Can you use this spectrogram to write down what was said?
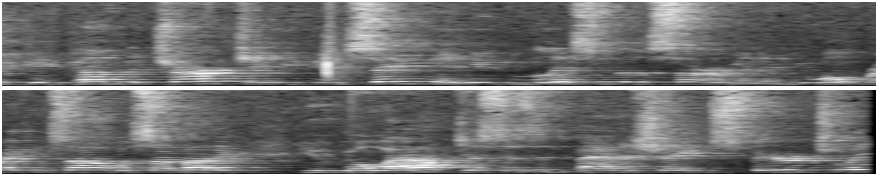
You can come to church and you can sing and you can listen to the sermon and you won't reconcile with somebody. You go out just as in bad a shape spiritually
